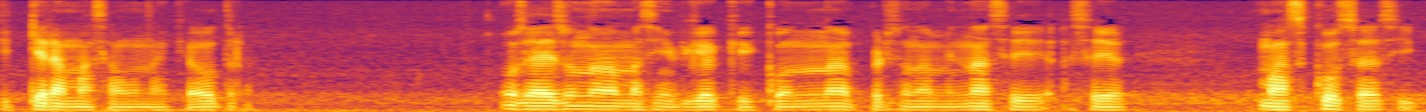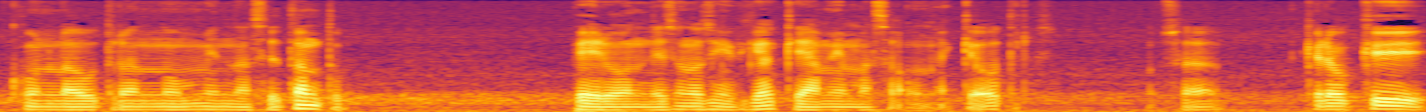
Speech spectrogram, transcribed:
que quiera más a una que a otra. O sea, eso nada más significa que con una persona me nace hacer más cosas y con la otra no me nace tanto. Pero eso no significa que ame más a una que a otras. O sea, creo que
